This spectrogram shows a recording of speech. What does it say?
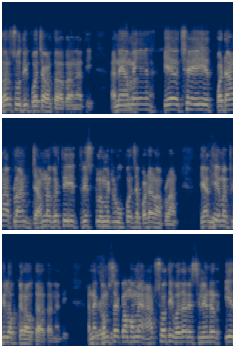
ઘર સુધી પહોંચાડતા હતા નથી અને અમે એ છે એ પડાણા પ્લાન્ટ જામનગરથી ત્રીસ કિલોમીટર ઉપર છે પડાણા પ્લાન્ટ. ત્યાંથી અમે ફિલઅપ કરાવતા હતા નથી અને કમસે કમ અમે આઠસો થી વધારે સિલિન્ડર એ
